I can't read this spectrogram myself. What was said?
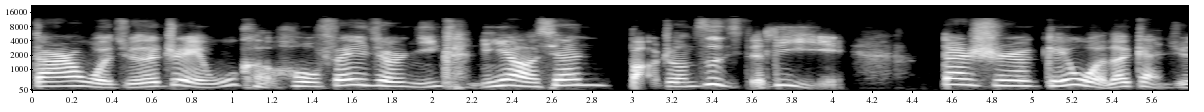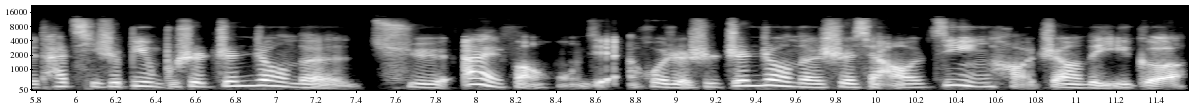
当然，我觉得这也无可厚非，就是你肯定要先保证自己的利益。但是给我的感觉，他其实并不是真正的去爱方鸿渐，或者是真正的是想要经营好这样的一个。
